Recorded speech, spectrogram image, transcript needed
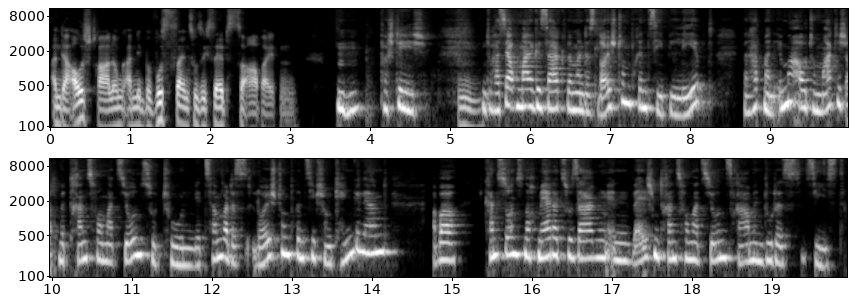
an der Ausstrahlung, an dem Bewusstsein zu sich selbst zu arbeiten. Mhm, verstehe ich. Mhm. Du hast ja auch mal gesagt, wenn man das Leuchtturmprinzip lebt, dann hat man immer automatisch auch mit Transformation zu tun. Jetzt haben wir das Leuchtturmprinzip schon kennengelernt, aber kannst du uns noch mehr dazu sagen, in welchem Transformationsrahmen du das siehst?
